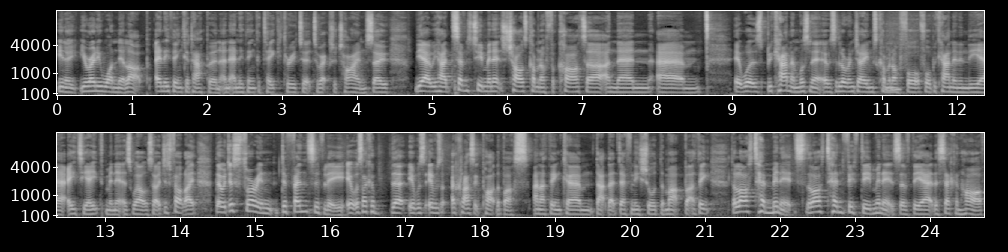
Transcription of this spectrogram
you know, you're only 1 nil up. Anything could happen and anything could take you through to, to extra time. So, yeah, we had 72 minutes, Charles coming off for Carter, and then um, it was Buchanan, wasn't it? It was Lauren James coming mm-hmm. off for, for Buchanan in the uh, 88th minute as well. So it just felt like they were just throwing defensively. It was like a the, it was it was a classic part of the bus, and I think um, that that definitely shored them up. But I think the last 10 minutes, the last 10 15 minutes minutes of the uh, the second half,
